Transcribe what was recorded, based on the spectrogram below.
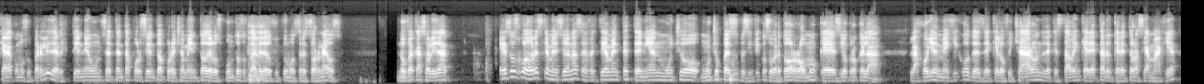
queda como super líder. Tiene un 70% de aprovechamiento de los puntos totales de los últimos tres torneos. No fue casualidad. Esos jugadores que mencionas efectivamente tenían mucho, mucho peso específico, sobre todo Romo, que es yo creo que la, la joya en México desde que lo ficharon, desde que estaba en Querétaro. En Querétaro hacía magia.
